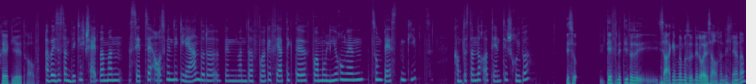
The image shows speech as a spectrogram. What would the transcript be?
reagiere ich drauf? Aber ist es dann wirklich gescheit, wenn man Sätze auswendig lernt oder wenn man da vorgefertigte Formulierungen zum Besten gibt? Kommt das dann noch authentisch rüber? Also, definitiv, also ich sage immer, man sollte nicht alles auswendig lernen.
